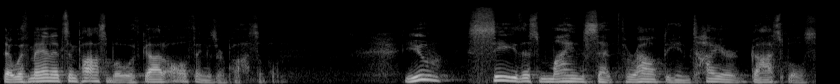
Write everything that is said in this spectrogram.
that with man it's impossible, with God all things are possible. You see this mindset throughout the entire Gospels.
